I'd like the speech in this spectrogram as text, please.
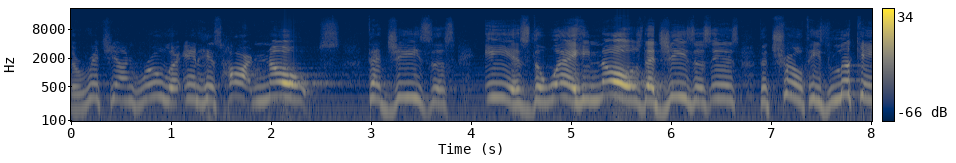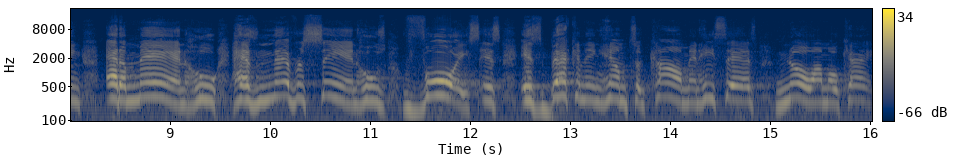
The rich young ruler in his heart knows that Jesus is the way. He knows that Jesus is the truth. He's looking at a man who has never sinned, whose voice is, is beckoning him to come, and he says, No, I'm okay.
